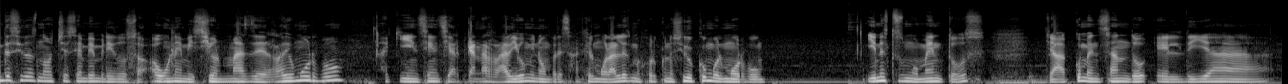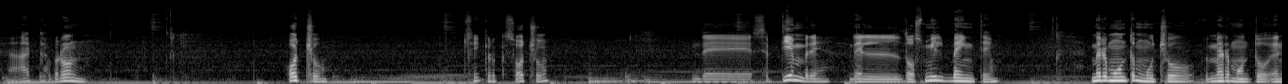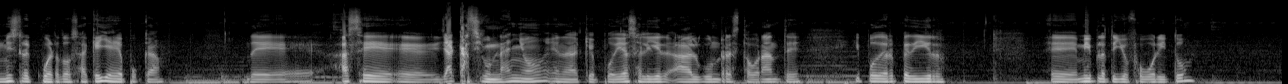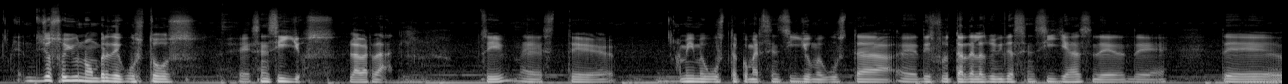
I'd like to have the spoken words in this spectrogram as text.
Bendecidas noches, sean bienvenidos a una emisión más de Radio Morbo, aquí en Ciencia Arcana Radio. Mi nombre es Ángel Morales, mejor conocido como el Morbo. Y en estos momentos, ya comenzando el día. Ah, cabrón. 8. Sí, creo que es 8. De septiembre del 2020. Me remonto mucho, me remonto en mis recuerdos a aquella época de hace eh, ya casi un año en el que podía salir a algún restaurante y poder pedir eh, mi platillo favorito. Yo soy un hombre de gustos eh, sencillos, la verdad. Sí, este a mí me gusta comer sencillo, me gusta disfrutar de las bebidas sencillas, de, de, de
